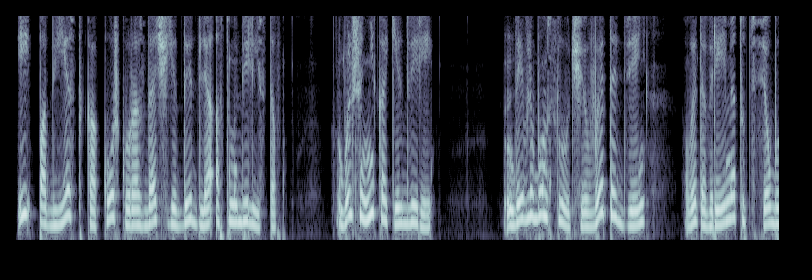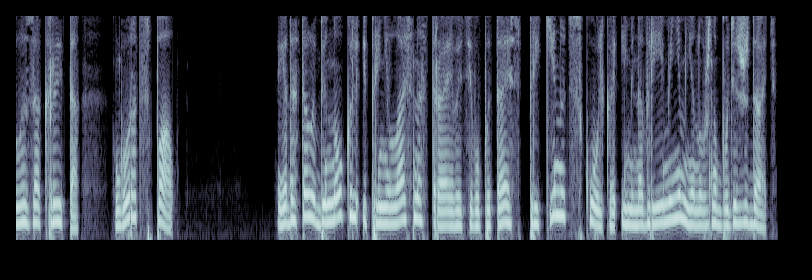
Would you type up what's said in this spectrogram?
и подъезд к окошку раздачи еды для автомобилистов. Больше никаких дверей. Да и в любом случае, в этот день, в это время тут все было закрыто, город спал. Я достала бинокль и принялась настраивать его, пытаясь прикинуть, сколько именно времени мне нужно будет ждать.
